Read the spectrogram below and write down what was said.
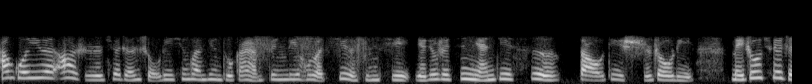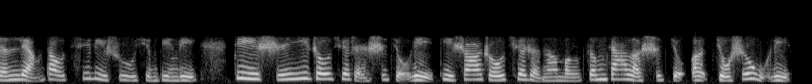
韩国一月二十日确诊首例新冠病毒感染病例后的七个星期，也就是今年第四。到第十周里，每周确诊两到七例输入性病例，第十一周确诊十九例，第十二周确诊呢猛增加了十九呃九十五例，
